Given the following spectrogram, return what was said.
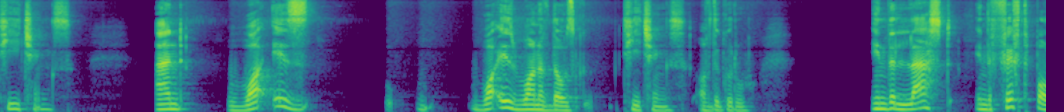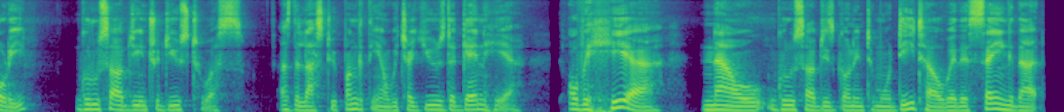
teachings. And what is what is one of those teachings of the Guru? In the last, in the fifth Pauri, Guru Sahib Ji introduced to us as the last two pangtiyan, which are used again here. Over here, now Guru Sahib Ji has gone into more detail where they're saying that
